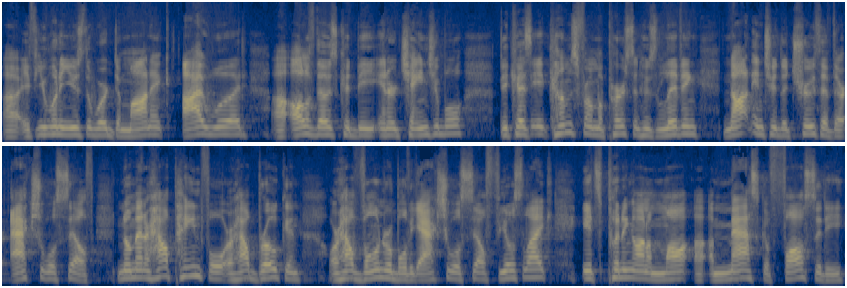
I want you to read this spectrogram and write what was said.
Uh, if you want to use the word demonic, I would. Uh, all of those could be interchangeable because it comes from a person who's living not into the truth of their actual self. No matter how painful or how broken or how vulnerable the actual self feels like, it's putting on a, a mask of falsity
